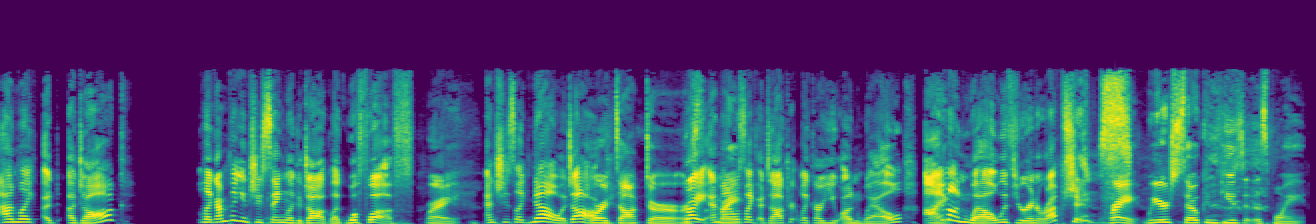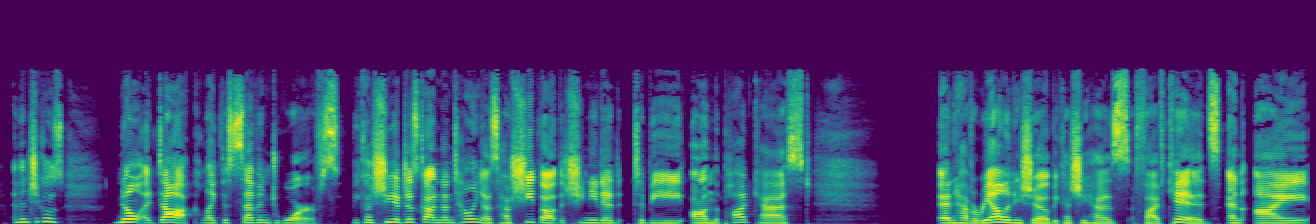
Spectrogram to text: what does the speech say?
I'm like a, a dog. Like I'm thinking she's saying like a dog, like woof woof. Right. And she's like, no, a dog. Or a doctor. or right. so- And I was like, a doctor. Like, are you unwell? I'm unwell with your interruptions. right. We are so confused at this point. And then she goes, no, a doc like the Seven Dwarfs, because she had just gotten done telling us how she thought that she needed to be on the podcast and have a reality show because she has five kids. And I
